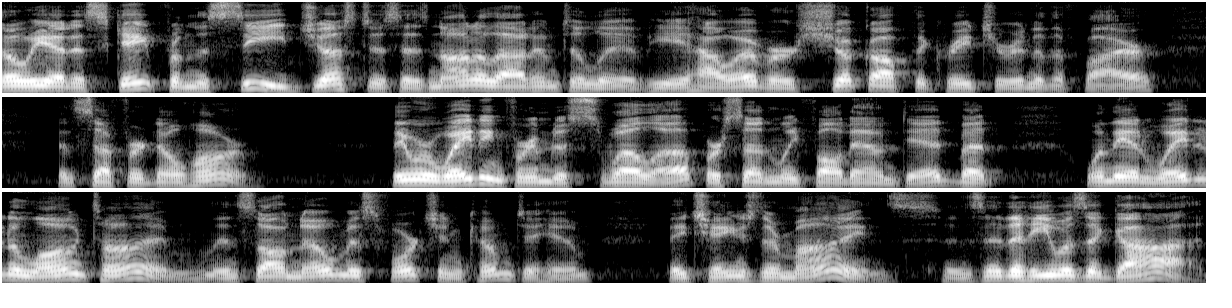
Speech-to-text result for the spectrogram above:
Though he had escaped from the sea, justice has not allowed him to live. He, however, shook off the creature into the fire and suffered no harm. They were waiting for him to swell up or suddenly fall down dead, but when they had waited a long time and saw no misfortune come to him, they changed their minds and said that he was a god.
